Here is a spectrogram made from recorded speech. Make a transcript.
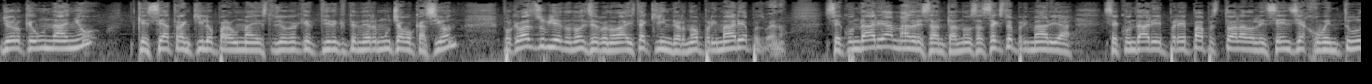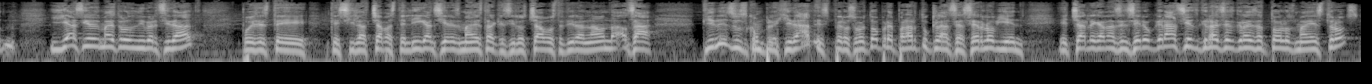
yo creo que un año que sea tranquilo para un maestro. Yo creo que tiene que tener mucha vocación, porque vas subiendo, ¿no? Dices, bueno, ahí está kinder, ¿no? Primaria, pues bueno, secundaria, madre santa, ¿no? O sea, sexto de primaria, secundaria y prepa, pues toda la adolescencia, juventud. Y ya si eres maestro de universidad, pues este, que si las chavas te ligan, si eres maestra, que si los chavos te tiran la onda, o sea, tiene sus complejidades, pero sobre todo preparar tu clase, hacerlo bien, echarle ganas en serio. Gracias, gracias, gracias a todos los maestros,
